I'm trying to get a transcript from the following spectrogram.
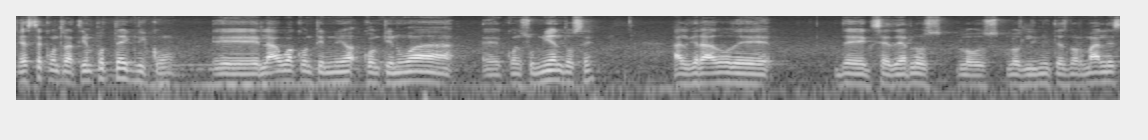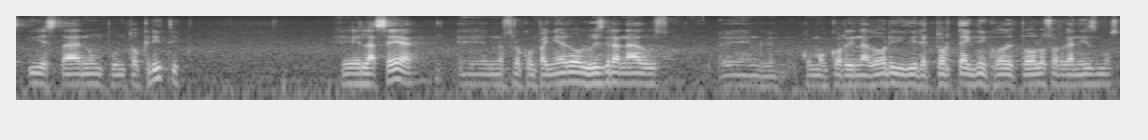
este contratiempo técnico, el agua continúa, continúa consumiéndose al grado de, exceder los, límites normales y está en un punto crítico. Eh, la CEA, eh, nuestro compañero Luis Granados, como coordinador y director técnico de todos los organismos,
